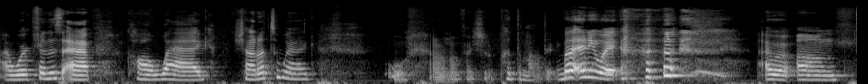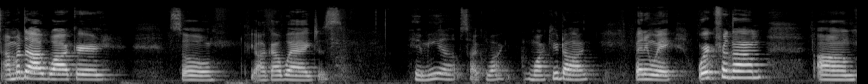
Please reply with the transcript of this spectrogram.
I work for this app called WAG. Shout out to WAG. Oh, I don't know if I should have put them out there. But anyway, I um I'm a dog walker, so if y'all got wag, just hit me up so I can walk walk your dog. But anyway, work for them. Um,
